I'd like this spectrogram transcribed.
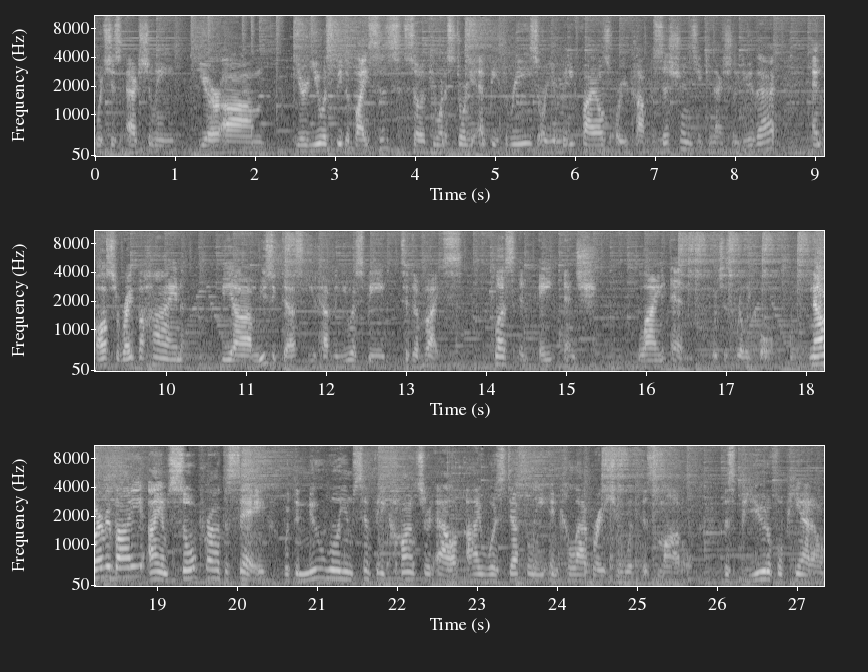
which is actually your um, your USB devices. So if you want to store your MP3s or your MIDI files or your compositions, you can actually do that. And also right behind the uh, music desk, you have the USB to device, plus an 8-inch line in, which is really cool. Now everybody, I am so proud to say, with the new Williams Symphony concert out, I was definitely in collaboration with this model, this beautiful piano.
